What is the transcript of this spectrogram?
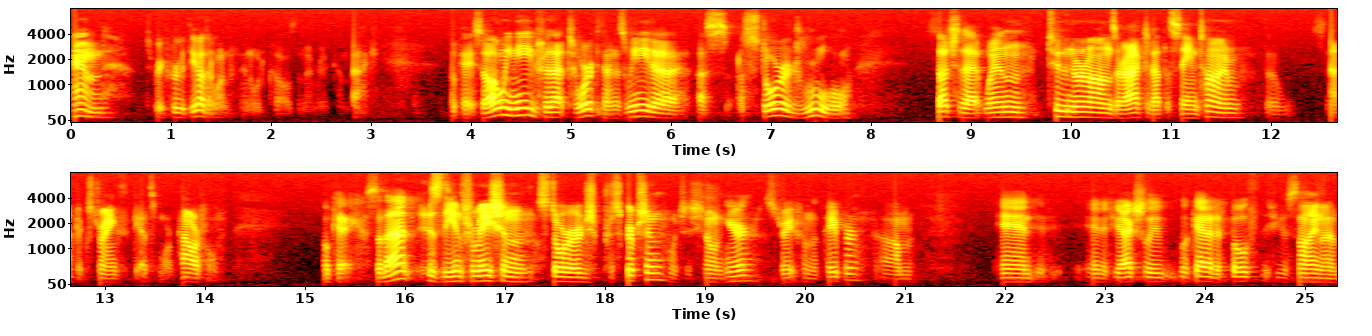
tend to recruit the other one and it would cause the memory to come back. Okay, so all we need for that to work then is we need a, a, a storage rule such that when two neurons are active at the same time, the synaptic strength gets more powerful. Okay, so that is the information storage prescription, which is shown here, straight from the paper. Um, and, and if you actually look at it, if both, if you assign a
